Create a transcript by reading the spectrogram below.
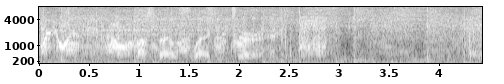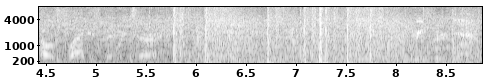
UAV power. Hostile flag returned. Our flag has been returned. Reaper down.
